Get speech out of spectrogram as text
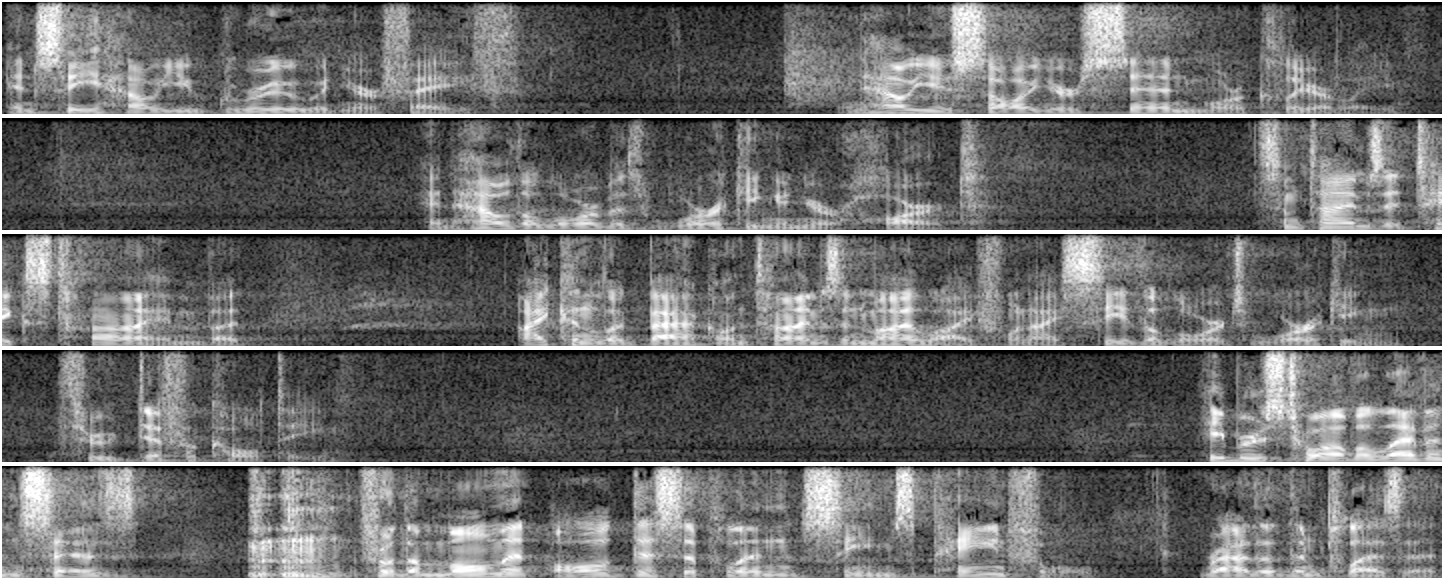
and see how you grew in your faith and how you saw your sin more clearly and how the Lord was working in your heart. Sometimes it takes time, but I can look back on times in my life when I see the Lord's working through difficulty. Hebrews 12:11 says, "For the moment all discipline seems painful rather than pleasant,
